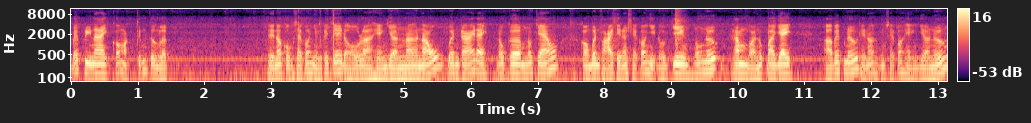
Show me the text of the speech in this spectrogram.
bếp Rinnai có mặt kính cường lực thì nó cũng sẽ có những cái chế độ là hẹn giờ nấu bên trái đây, nấu cơm, nấu cháo. Còn bên phải thì nó sẽ có nhiệt độ chiên, nấu nước, hâm và nút 3 giây. Ở bếp nướng thì nó cũng sẽ có hẹn giờ nướng,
